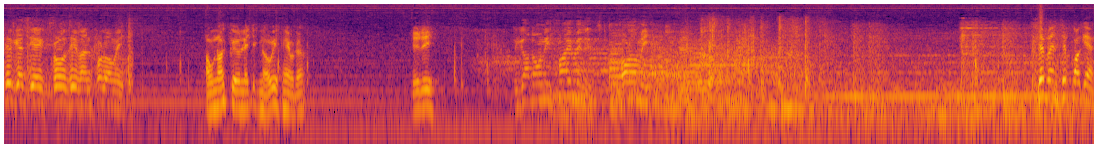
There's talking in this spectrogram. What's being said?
To get the explosive and follow me. Ông nói kêu lại chất nổ đi theo đó Đi đi We got only five minutes. Follow me. Xếp bên xếp qua kìa.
